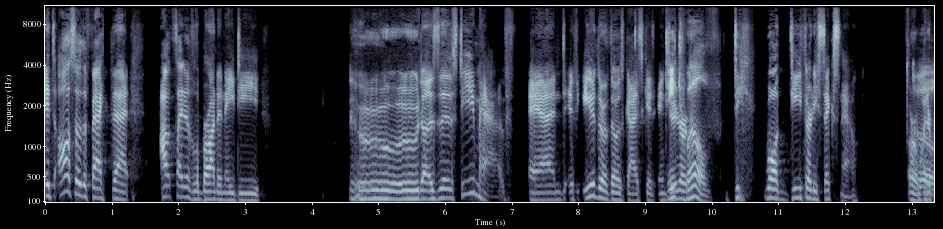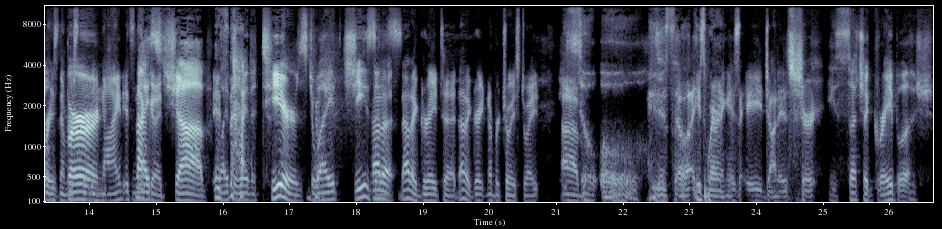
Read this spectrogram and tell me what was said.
It's also the fact that outside of LeBron and AD who does this team have? And if either of those guys get injured or D12. D, well, D36 now. Or whatever Oh, his number is, 39. It's not nice good. job. It's Wipe not- away the tears, Dwight. Jesus. Not a not a great uh, not a great number choice, Dwight. He's um, so old. He's so he's wearing his age on his shirt. He's such a gray bush.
